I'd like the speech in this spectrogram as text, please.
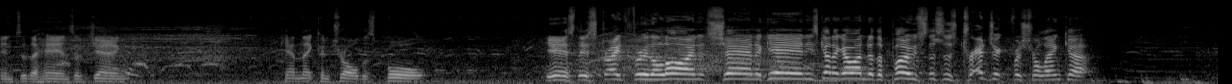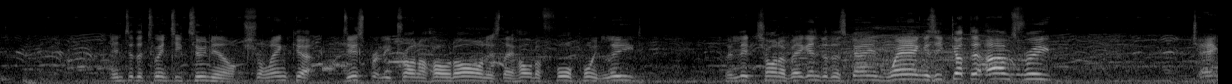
into the hands of Jang. Can they control this ball? Yes, they're straight through the line. It's Shan again. He's going to go under the post. This is tragic for Sri Lanka. Into the 22 now. Sri Lanka desperately trying to hold on as they hold a four point lead. They let China back into this game. Wang, has he got the arms free? Jang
